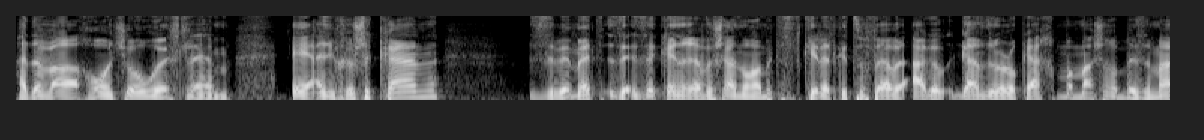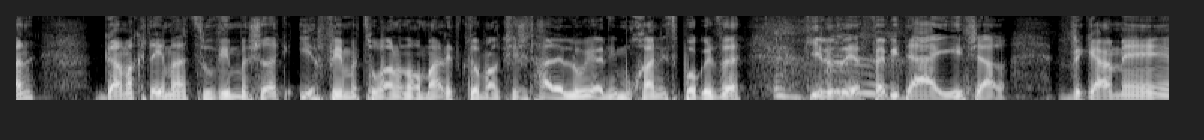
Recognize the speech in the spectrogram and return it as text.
הדבר האחרון שהורס להם. אה, אני חושב שכאן... זה באמת, זה, זה כן רבע שעה נורא מתסכלת כצופה, אבל אגב, גם זה לא לוקח ממש הרבה זמן. גם הקטעים העצובים בשרק יפים בצורה לא נורמלית, כלומר כשיש את הללויה אני מוכן לספוג את זה, כאילו זה יפה מדי, אי אפשר. וגם אה,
